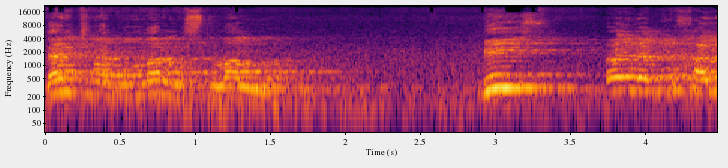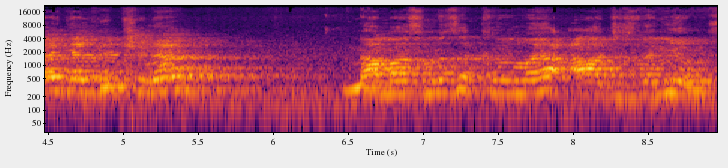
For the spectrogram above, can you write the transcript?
der ki ne bunlar Müslüman mı? Biz öyle bir hale geldik ki ne? Namazımızı kılmaya acizleniyoruz.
